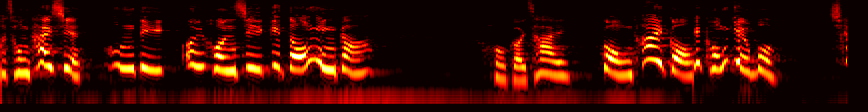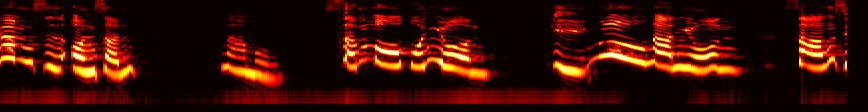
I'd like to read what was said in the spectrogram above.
喽。从太闲，唔知爱何时结党人家，何该猜共太公嘅孔爷王，참是安神，那么什么婚缘，义我难圆，生死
